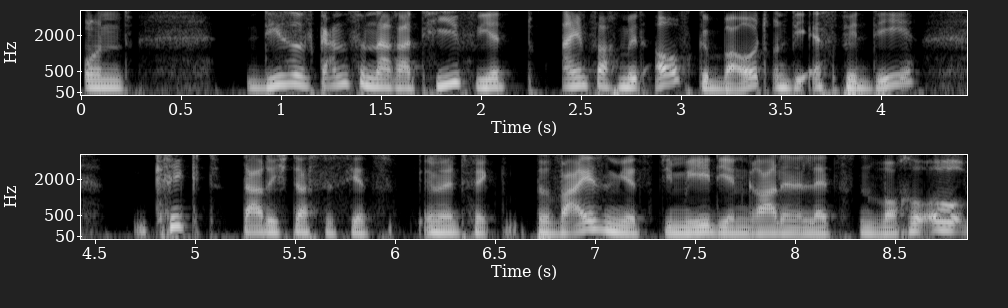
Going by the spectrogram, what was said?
Und dieses ganze Narrativ wird einfach mit aufgebaut und die SPD kriegt, dadurch, dass es jetzt im Endeffekt beweisen jetzt die Medien gerade in der letzten Woche, oh,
